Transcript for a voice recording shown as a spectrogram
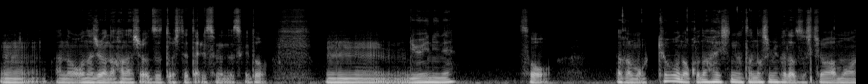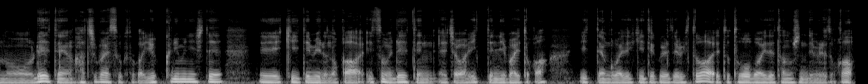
うん、あの、同じような話をずっとしてたりするんですけど、うん、ゆえにね、そう、だからもう今日のこの配信の楽しみ方としては、もうあの、0.8倍速とかゆっくりめにして、えー、聞いてみるのか、いつも 0. えー、じゃあ1.2倍とか、1.5倍で聞いてくれてる人は、えっ、と、当倍で楽しんでみるとか、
